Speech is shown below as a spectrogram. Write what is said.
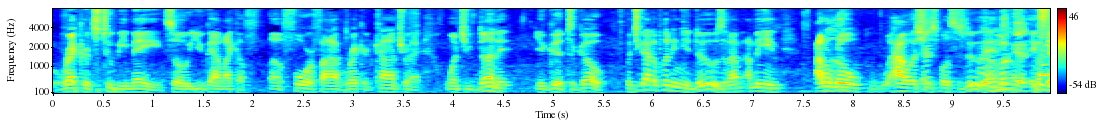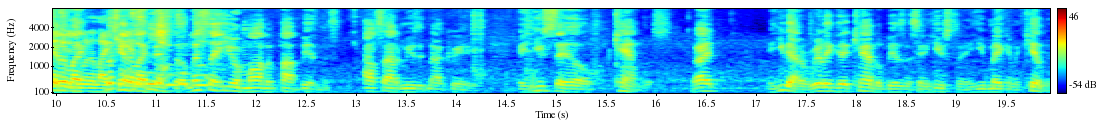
records to be made. So you've got like a, a four or five record contract. Once you've done it, you're good to go. But you got to put in your dues, and I, I mean. I don't know how else you're supposed to do that, Look at, look except at it like, doing it like look at it like this though. Let's say you're a mom and pop business outside of music not created, and you sell candles, right? And you got a really good candle business in Houston, and you're making a killing.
